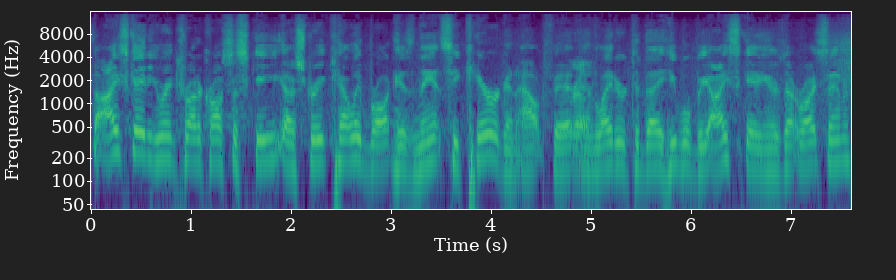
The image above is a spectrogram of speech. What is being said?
The ice skating rink's right across the ski uh, street. Kelly brought his Nancy Kerrigan outfit, Really? and later today he will be ice skating. Is that right, Santa?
